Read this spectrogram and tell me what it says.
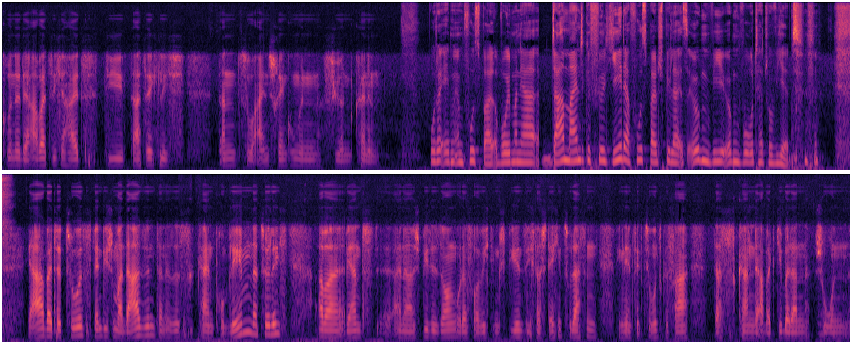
Gründe der Arbeitssicherheit, die tatsächlich dann zu Einschränkungen führen können. Oder eben im Fußball, obwohl man ja da meint, gefühlt jeder Fußballspieler ist irgendwie irgendwo tätowiert. Ja, bei Tattoos, wenn die schon mal da sind, dann ist es kein Problem natürlich. Aber während einer Spielsaison oder vor wichtigen Spielen sich was stechen zu lassen wegen der Infektionsgefahr, das kann der Arbeitgeber dann schon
